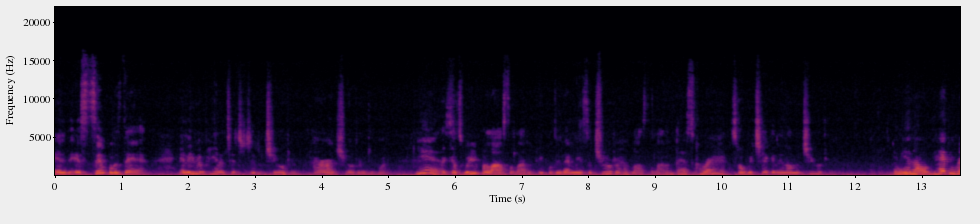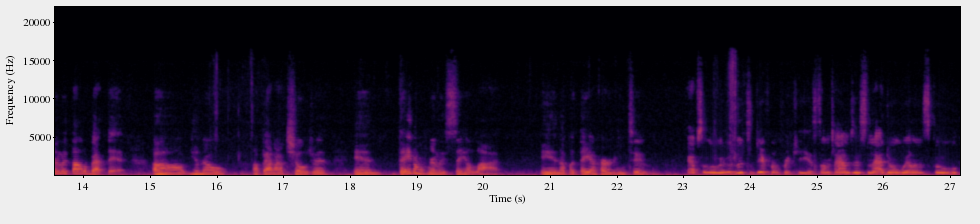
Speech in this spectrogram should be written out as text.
and it's simple as that. And even paying attention to the children. How are our children doing? Yes. Because we've lost a lot of people, then that means the children have lost a lot of people. That's correct. So we're checking in on the children. And you know, hadn't really thought about that. Uh, you know, about our children, and they don't really say a lot, and uh, but they are hurting too. Absolutely. It looks different for kids. Sometimes it's not doing well in school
